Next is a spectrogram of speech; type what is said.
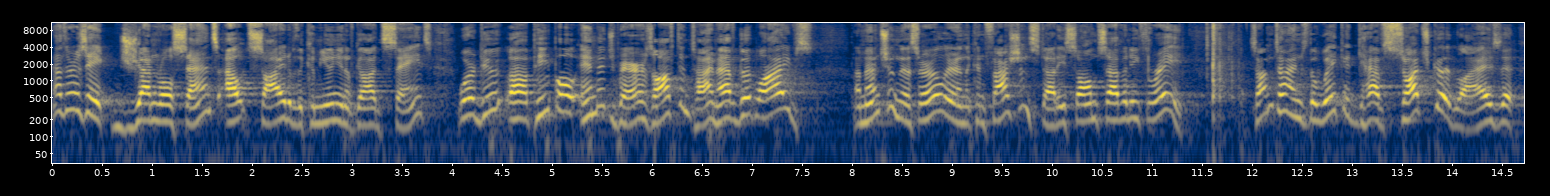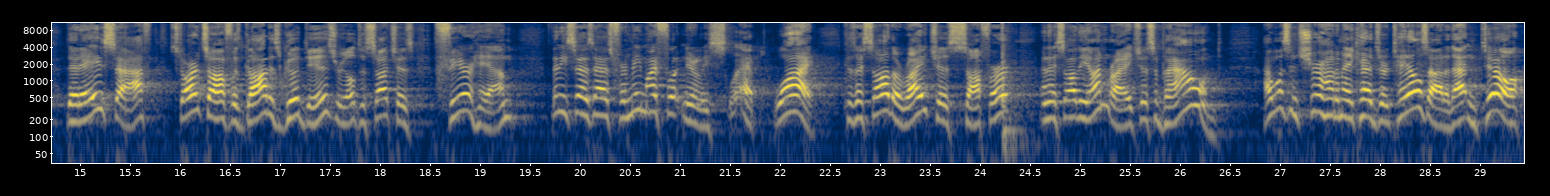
Now, there is a general sense outside of the communion of God's saints where do, uh, people, image bearers, oftentimes have good lives. I mentioned this earlier in the confession study, Psalm 73. Sometimes the wicked have such good lives that, that Asaph starts off with God is good to Israel, to such as fear him. Then he says, As for me, my foot nearly slipped. Why? Because I saw the righteous suffer and I saw the unrighteous abound. I wasn't sure how to make heads or tails out of that until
